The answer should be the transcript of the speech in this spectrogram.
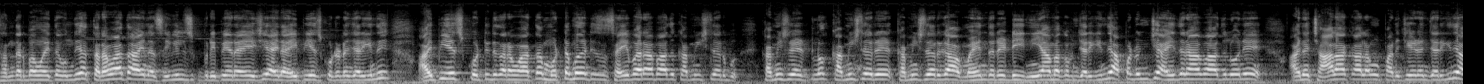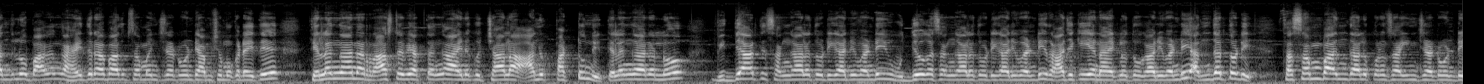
సందర్భం అయితే ఉంది. ఆ తర్వాత ఆయన సివిల్స్కి ప్రిపేర్ అయ్యేసి ఆయన ఐపీఎస్ కొట్టడం జరిగింది. ఐపీఎస్ కొట్టిన తర్వాత మొట్టమొదటి సైబరాబాద్ కమిషనర్ కమిషనరేట్లో కమిషనర్ కమిషనర్గా మహేందర్ రెడ్డి నియామకం జరిగింది. అప్పటి నుంచి హైదరాబాద్లోనే ఆయన చాలా కాలం పనిచేయడం జరిగింది. అందులో భాగంగా హైదరాబాద్కు సంబంధించినటువంటి అంశం ఒకటైతే తెలంగాణ రాష్ట్ర వ్యాప్తంగా ఆయనకు చాలా అను పట్టుంది. తెలంగాణలో విద్యార్థి సంఘాలతోటి కానీ కానివ్వండి ఉద్యోగ సంఘాలతోటి కానివ్వండి రాజకీయ నాయకులతో కానివ్వండి అందరితోటి ససంబంధాలు కొనసాగించినటువంటి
